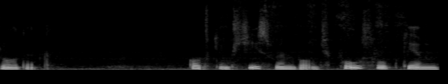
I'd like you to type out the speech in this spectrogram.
Środek oczkiem ścisłym bądź półsłupkiem.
